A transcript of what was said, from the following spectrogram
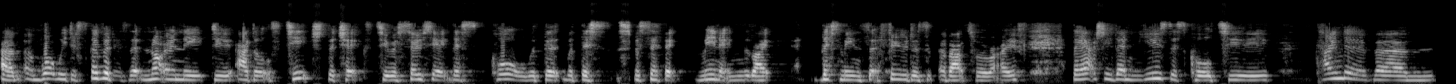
Um, and what we discovered is that not only do adults teach the chicks to associate this call with the with this specific meaning, like this means that food is about to arrive. They actually then use this call to kind of um,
